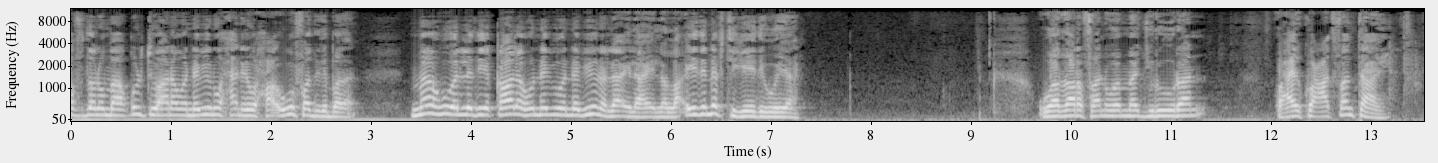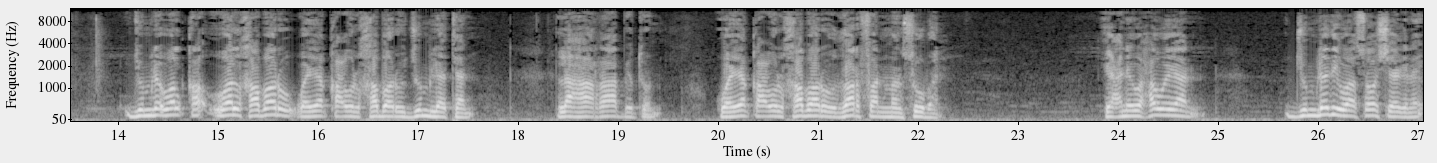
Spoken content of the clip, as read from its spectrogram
afdalu maa qultu ana wanabiyun waxaan ihi waxaa ugu fadli badan maa huwa aladii qaalahu nabi wanabiyuna laa ilaha ila allah iyada naftigeedi weeyaan wa darfan wa majruuran waxay ku cadfan tahay wاlkhabaru wa yaqacu اlkhabaru jumlatan lahaa raabitun wa yaqacu اlkhabaru darfan mansuuban yacni waxa weeyaan jumladii waa soo sheegnay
